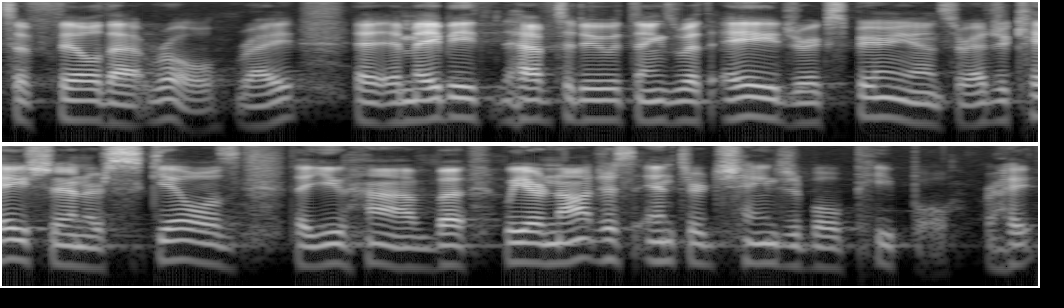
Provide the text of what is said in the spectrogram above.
to fill that role, right? It, it may be, have to do with things with age or experience or education or skills that you have, but we are not just interchangeable people, right?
